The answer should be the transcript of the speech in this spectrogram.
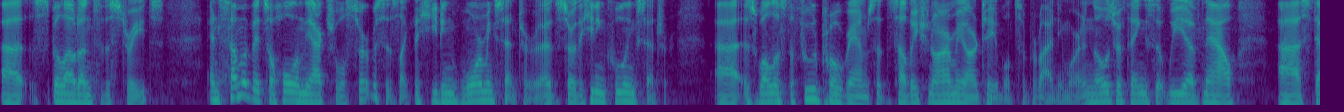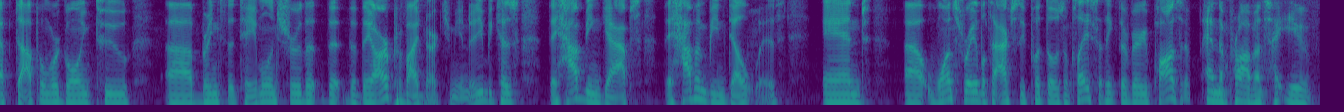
uh, spill out onto the streets. And some of it's a hole in the actual services, like the heating warming center, uh, sorry, the heating cooling center, uh, as well as the food programs that the Salvation Army aren't able to provide anymore. And those are things that we have now uh, stepped up and we're going to uh, bring to the table, ensure that, that, that they are providing our community because they have been gaps, they haven't been dealt with. And uh, once we're able to actually put those in place, I think they're very positive. And the province, you've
